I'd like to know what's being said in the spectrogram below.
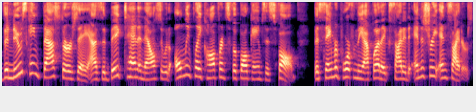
The news came fast Thursday as the Big Ten announced it would only play conference football games this fall. The same report from the Athletics cited industry insiders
